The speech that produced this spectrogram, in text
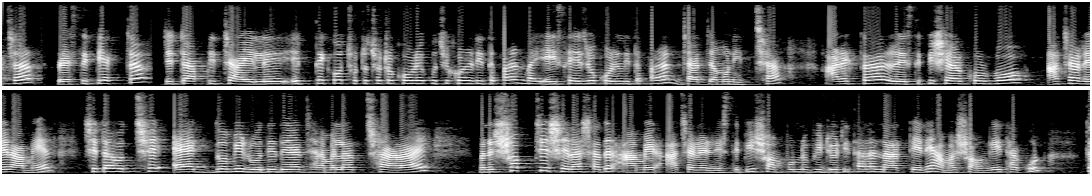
আচার রেসিপি একটা, যেটা আপনি চাইলে এর থেকেও ছোট ছোট করে কুচি করে নিতে পারেন বা এই সাইজও করে নিতে পারেন, যার যেমন ইচ্ছা। আরেকটা রেসিপি শেয়ার করব, আচারের আমের, সেটা হচ্ছে একদমই রোদে দেওয়ার ঝামেলা ছাড়াই মানে সবচেয়ে সেরা স্বাদের আমের আচারের রেসিপি সম্পূর্ণ ভিডিওটি তাহলে না টেনে আমার সঙ্গেই থাকুন। তো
